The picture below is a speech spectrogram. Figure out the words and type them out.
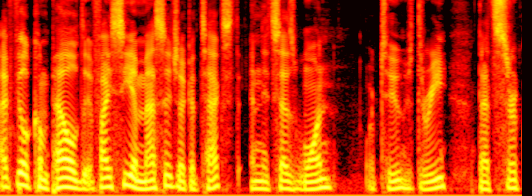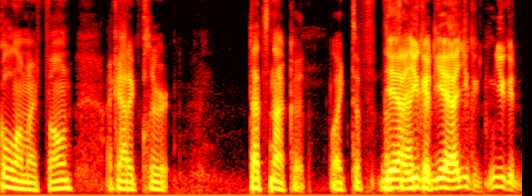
I feel compelled if I see a message like a text and it says one or two or three, that circle on my phone, I gotta clear it. That's not good. Like the yeah, you could. that- Yeah, you could. You could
